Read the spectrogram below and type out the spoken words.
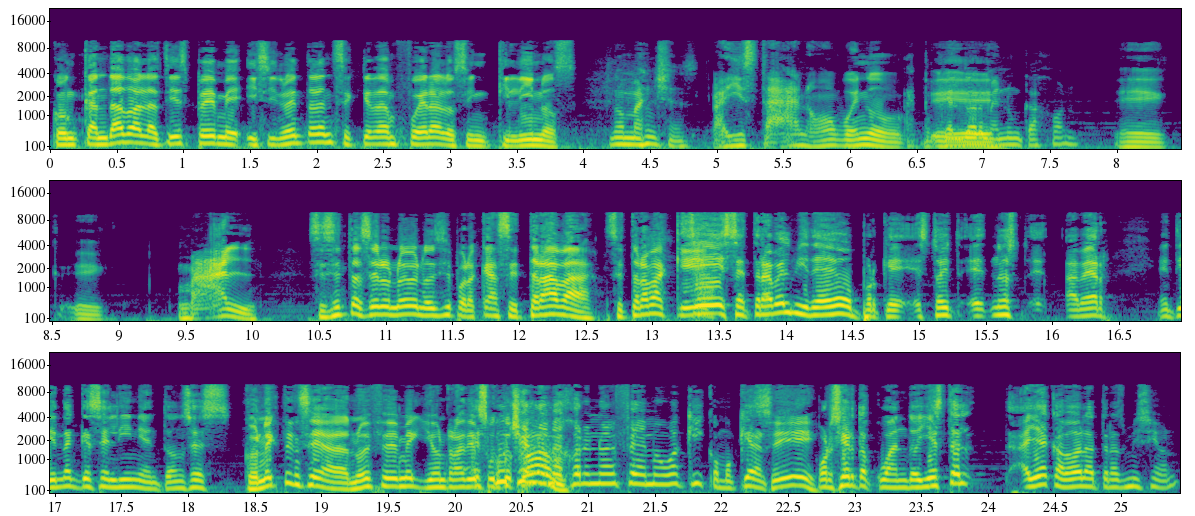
con candado a las 10 pm y si no entran se quedan fuera los inquilinos. No manches. Ahí está, ¿no? Bueno. Porque él eh, duerme en un cajón. eh, eh, mal. 6009 nos dice por acá, se traba. ¿Se traba qué? Sí, se traba el video porque estoy... eh, no eh, a ver, entiendan que es en línea, entonces... Conéctense a nofm-radio.com. Escúchenlo mejor en FM o aquí, como quieran. Sí. Por cierto, cuando ya esté, el- haya acabado la transmisión,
